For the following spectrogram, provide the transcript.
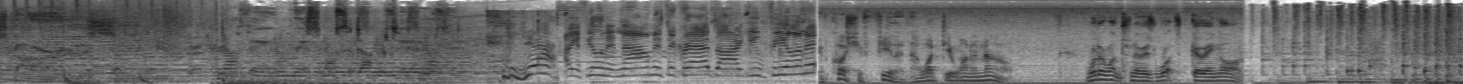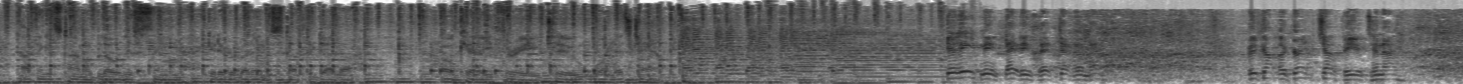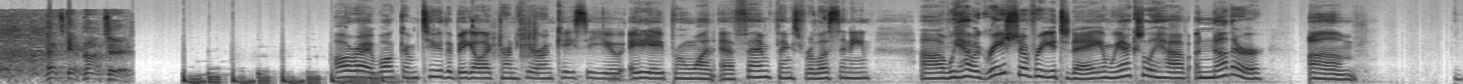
Stars. Nothing is more seductive. Yeah! Are you feeling it now, Mr. Krabs? Are you feeling it? Of course you feel it. Now, what do you want to know? What I want to know is what's going on. I think it's time to blow this scene. Get everybody in the stuff together. Okay, three, two, one, let's jam. Good evening, ladies and gentlemen. We've got a great show for you tonight. Let's get right to it. All right, welcome to the Big Electron here on KCU 88.1 FM. Thanks for listening. Uh, we have a great show for you today, and we actually have another um,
